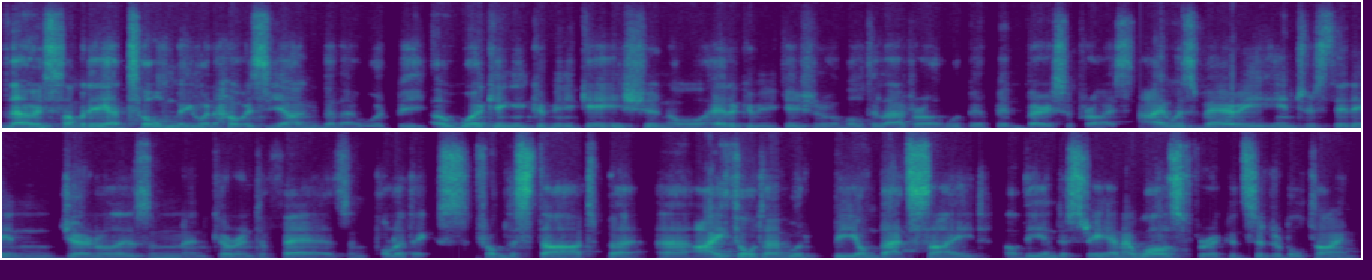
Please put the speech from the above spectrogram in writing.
No, if somebody had told me when I was young that I would be uh, working in communication or head of communication of a multilateral, I would have been very surprised. I was very interested in journalism and current affairs and politics from the start, but uh, I thought I would be on that side of the industry, and I was for a considerable time.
